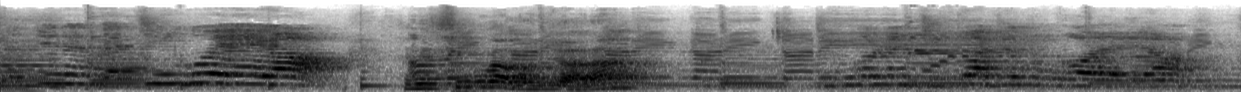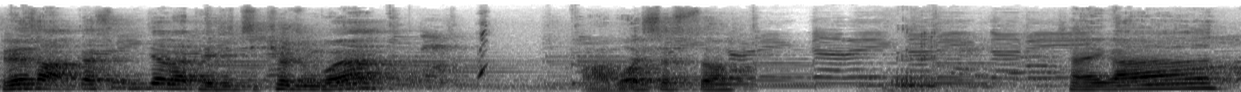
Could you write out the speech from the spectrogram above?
여기는 내 친구예요. 근데 친구가 뭔 줄 알아? 그래서 아까 승자가 돼지 지켜준 거야? 네. 아, 멋있었어. 잘 가.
